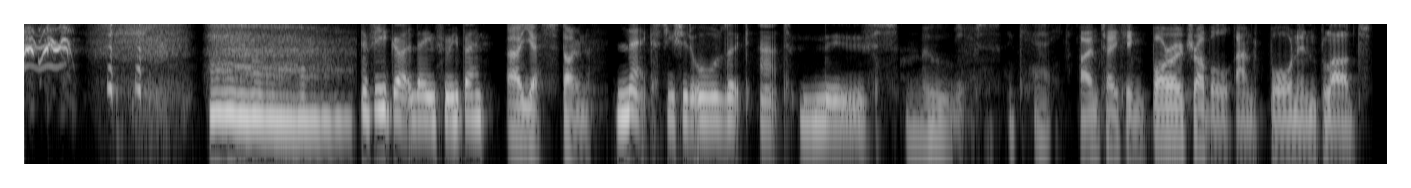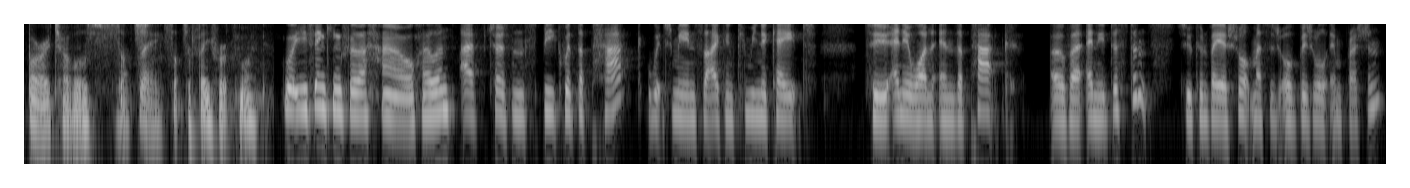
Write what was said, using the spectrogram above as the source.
Have you got a name for me, Ben? Uh, yes, Stone. Next, you should all look at moves. Moves. Okay. I'm taking Borrow Trouble and Born in Blood. Borrow Troubles, such Lovely. such a favourite of mine. What are you thinking for the how, Helen? I've chosen speak with the pack, which means that I can communicate to anyone in the pack over any distance to convey a short message or visual impression.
